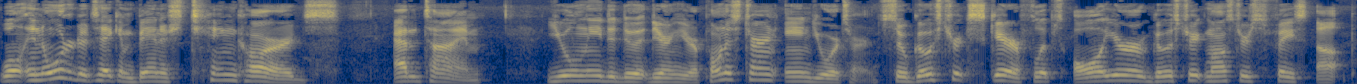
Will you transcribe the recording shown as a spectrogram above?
Well, in order to take and banish 10 cards at a time, you'll need to do it during your opponent's turn and your turn. So Ghostrick Scare flips all your Ghostrick monsters face up.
